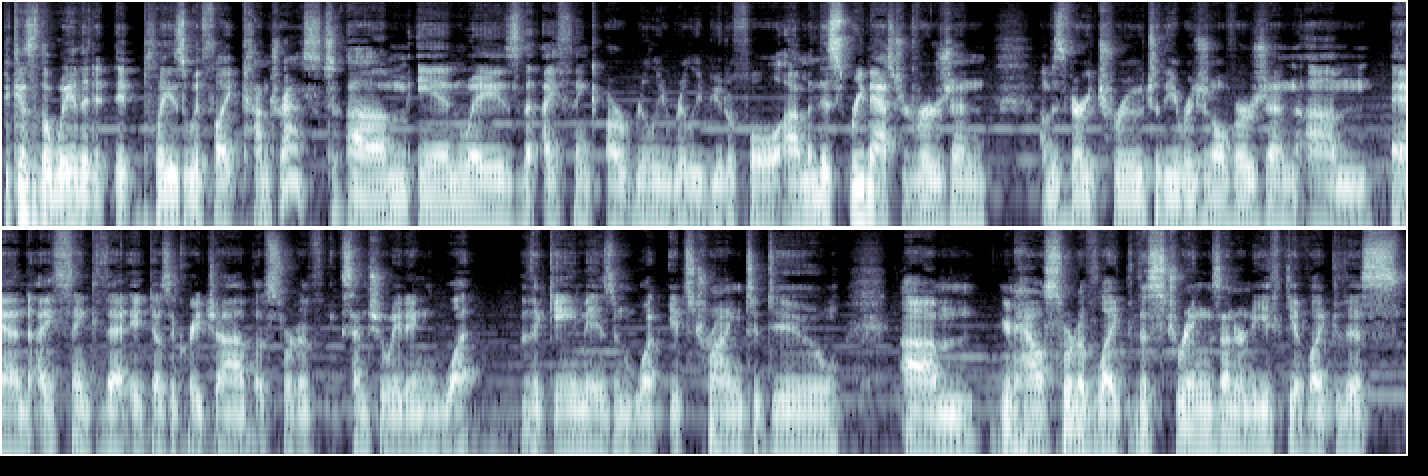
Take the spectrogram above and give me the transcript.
because of the way that it, it plays with like contrast um, in ways that I think are really, really beautiful. Um, and this remastered version um, is very true to the original version. Um, and I think that it does a great job of sort of accentuating what the game is and what it's trying to do um, and how sort of like the strings underneath give like this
